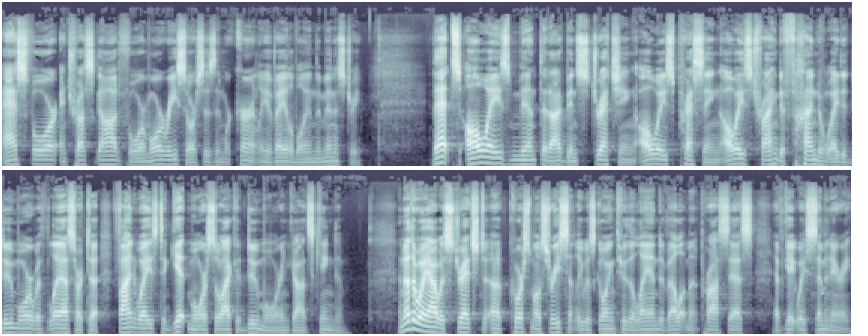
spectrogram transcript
ask for, and trust God for more resources than were currently available in the ministry. That's always meant that I've been stretching, always pressing, always trying to find a way to do more with less or to find ways to get more so I could do more in God's kingdom. Another way I was stretched, of course, most recently was going through the land development process of Gateway Seminary.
